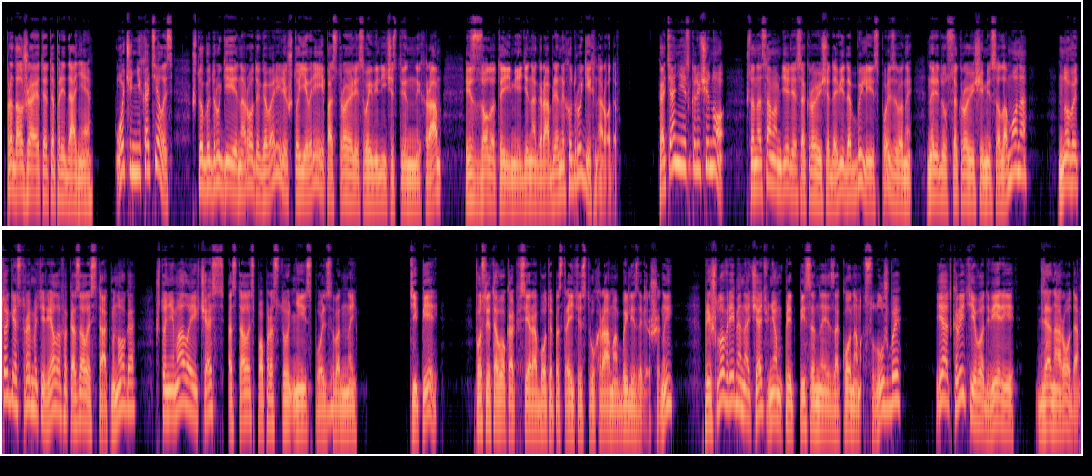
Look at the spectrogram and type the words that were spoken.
продолжает это предание, очень не хотелось, чтобы другие народы говорили, что евреи построили свой величественный храм из золота и меди, награбленных у других народов. Хотя не исключено, что на самом деле сокровища Давида были использованы наряду с сокровищами Соломона но в итоге стройматериалов оказалось так много, что немалая их часть осталась попросту неиспользованной. Теперь, после того, как все работы по строительству храма были завершены, пришло время начать в нем предписанные законом службы и открыть его двери для народа.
